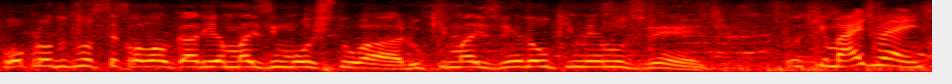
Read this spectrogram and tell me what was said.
qual produto você colocaria mais em mostruário? O que mais vende ou o que menos vende? O que mais vende.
